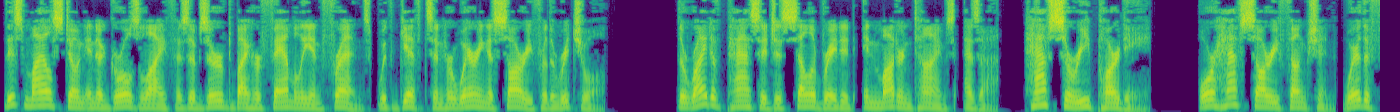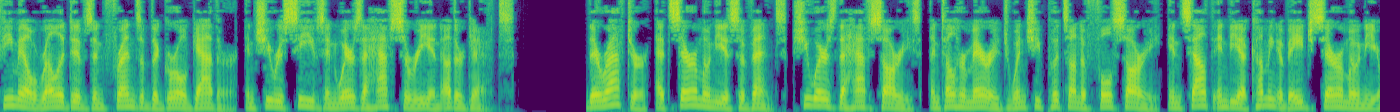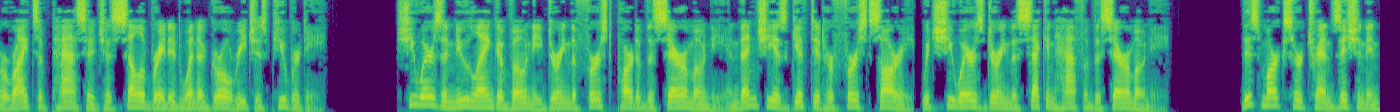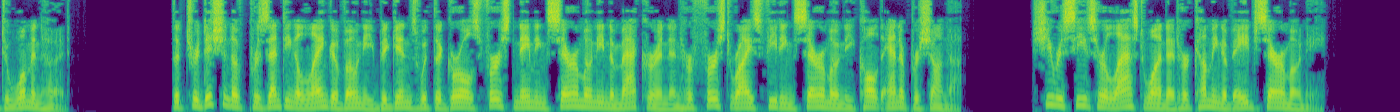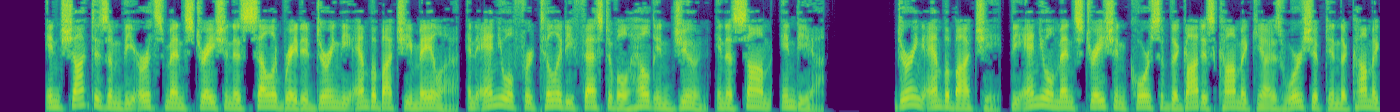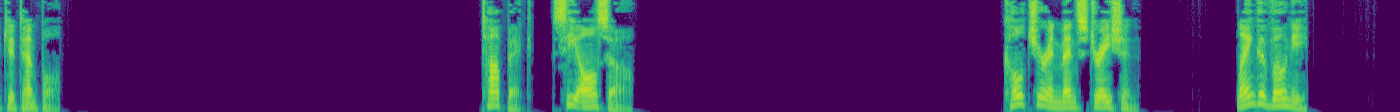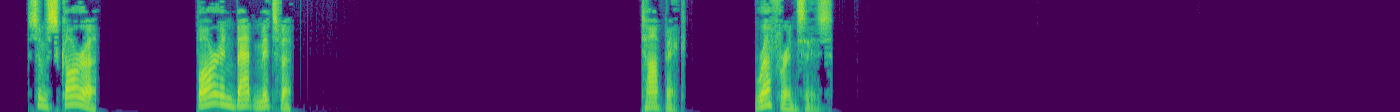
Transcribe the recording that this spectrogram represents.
This milestone in a girl's life is observed by her family and friends, with gifts and her wearing a sari for the ritual. The rite of passage is celebrated, in modern times, as a half-sari party or half-sari function, where the female relatives and friends of the girl gather, and she receives and wears a half-sari and other gifts. Thereafter, at ceremonious events, she wears the half saris, until her marriage when she puts on a full sari. In South India, coming of age ceremony or rites of passage is celebrated when a girl reaches puberty. She wears a new langa voni during the first part of the ceremony and then she is gifted her first sari, which she wears during the second half of the ceremony. This marks her transition into womanhood. The tradition of presenting a langa voni begins with the girl's first naming ceremony Namakaran and her first rice-feeding ceremony called Annaprashana. She receives her last one at her coming-of-age ceremony. In Shaktism the earth's menstruation is celebrated during the Ambubachi Mela, an annual fertility festival held in June, in Assam, India. During Ambabachi, the annual menstruation course of the goddess Kamakhya is worshipped in the Kamakhya temple. See also. Culture and menstruation. Langavoni. Samskara. Bar and bat mitzvah. References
